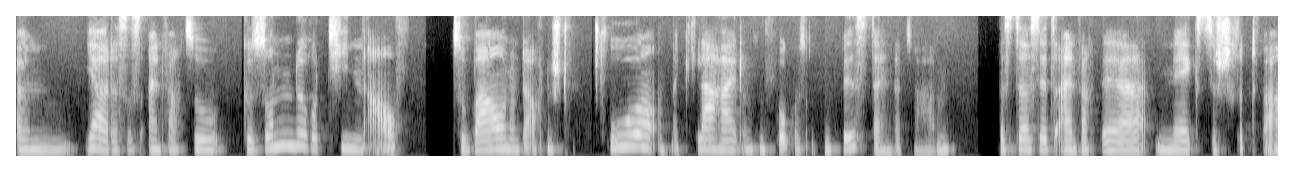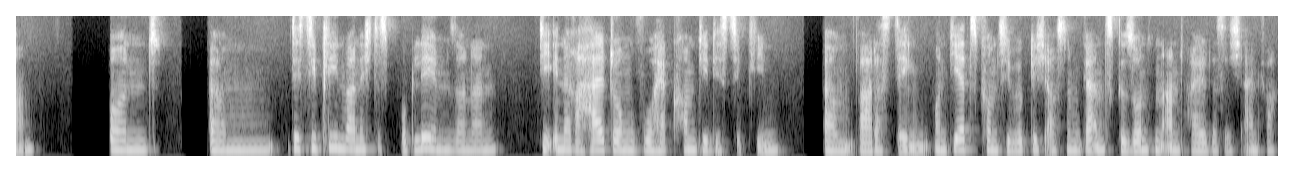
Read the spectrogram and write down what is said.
ähm, ja, das ist einfach so gesunde Routinen aufzubauen und da auch eine Struktur und eine Klarheit und einen Fokus und einen Biss dahinter zu haben, dass das jetzt einfach der nächste Schritt war. Und ähm, Disziplin war nicht das Problem, sondern die innere Haltung, woher kommt die Disziplin, ähm, war das Ding. Und jetzt kommt sie wirklich aus einem ganz gesunden Anteil, dass ich einfach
